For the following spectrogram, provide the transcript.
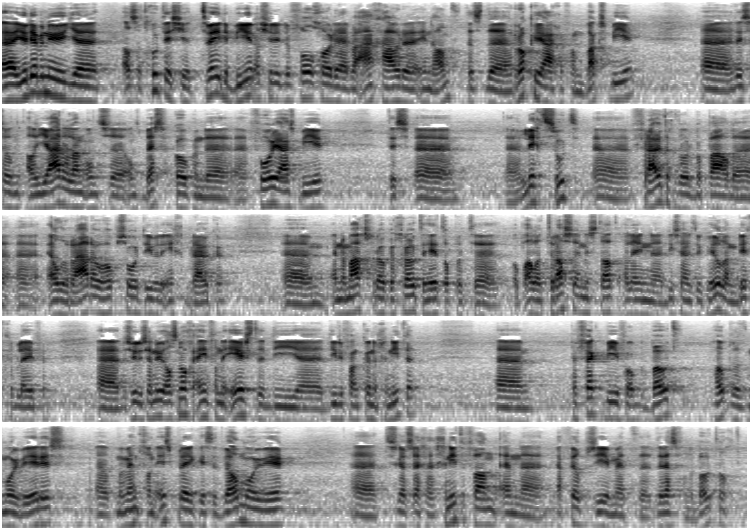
Uh, jullie hebben nu, je, als het goed is, je tweede bier, als jullie de volgorde hebben aangehouden in de hand. Dat is de Rokkenjager van Baksbier. Uh, dit is al, jarenlang ons, uh, ons best verkopende voorjaarsbier. Het is licht zoet, fruitig door een bepaalde Eldorado hopsoort die we erin gebruiken. Um, en normaal gesproken een grote hit op, het, op alle terrassen in de stad. Alleen die zijn natuurlijk heel lang dicht gebleven. dus jullie zijn nu alsnog een van de eerste die, die ervan kunnen genieten. Ehm, perfect bier voor op de boot hoop dat het mooi weer is. Uh, op het moment van inspreken is het wel mooi weer. Uh, dus ik zou zeggen, geniet ervan en uh, ja, veel plezier met de rest van de boottocht.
